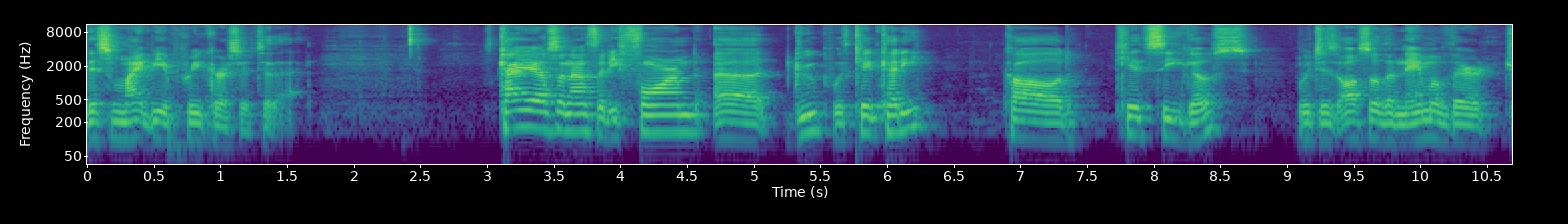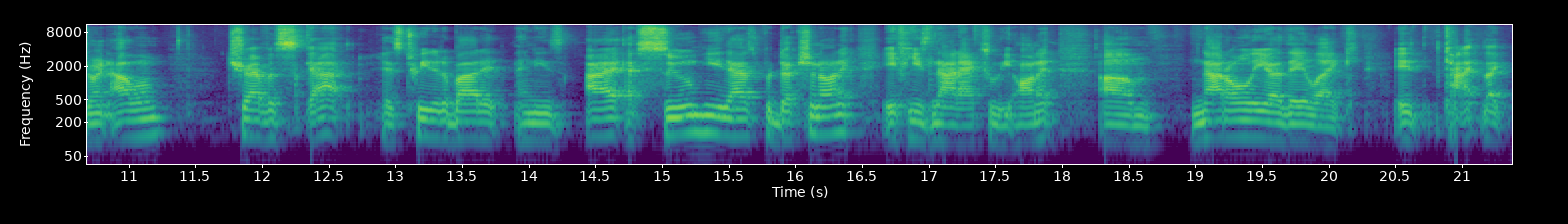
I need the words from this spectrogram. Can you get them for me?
this might be a precursor to that. Kanye also announced that he formed a group with Kid Cudi called Kids See Ghosts, which is also the name of their joint album. Travis Scott has tweeted about it, and he's I assume he has production on it if he's not actually on it. Um, not only are they like it like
